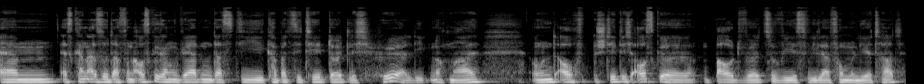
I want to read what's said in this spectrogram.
Ähm, es kann also davon ausgegangen werden, dass die Kapazität deutlich höher liegt nochmal und auch stetig ausgebaut wird, so wie es Wieler formuliert hat.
